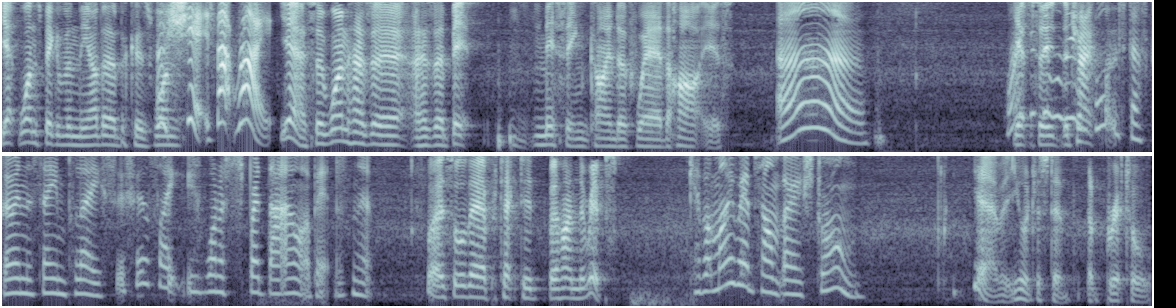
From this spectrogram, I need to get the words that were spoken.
yeah, one's bigger than the other because Oh one. shit, is that right? yeah. So one has a has a bit missing, kind of where the heart is. Oh. Why Yep, does so all the the tra- important stuff go in the same place? It feels like you want to spread that out a bit, doesn't it? Well, it's all there protected behind the ribs. Yeah, but my ribs aren't very strong. Yeah, but you're just a, a brittle,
